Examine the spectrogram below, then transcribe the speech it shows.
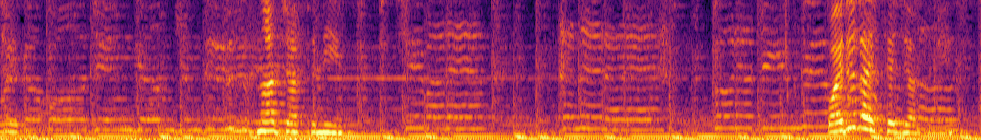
Wait. This is not Japanese. Why did I say Japanese?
